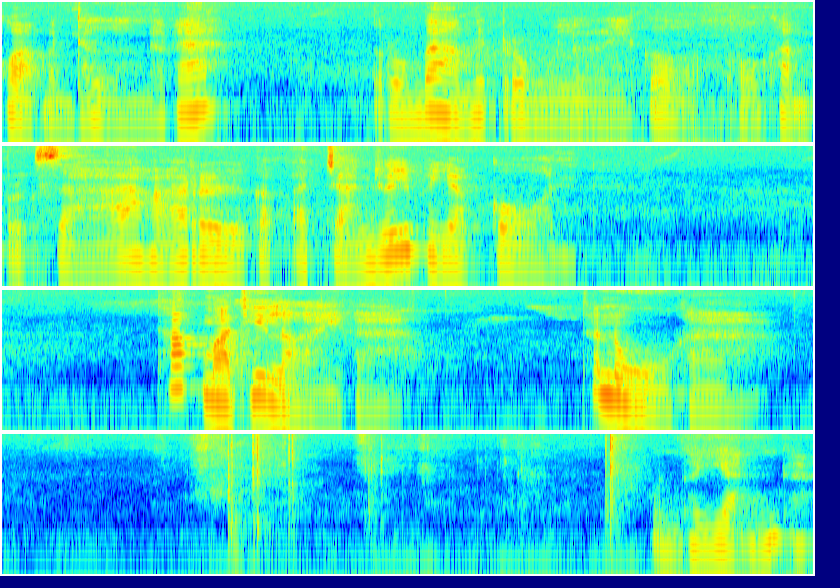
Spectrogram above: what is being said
ความบันเทิงนะคะ ตรงบ้างไม่ตรงเลยก็ขอคำปรึกษาหารือกับอาจารย์ยุ้ยพยากรณ์ทักมาที่ไลน์ค่ะ ธนูค่ะคนขยันค่ะ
